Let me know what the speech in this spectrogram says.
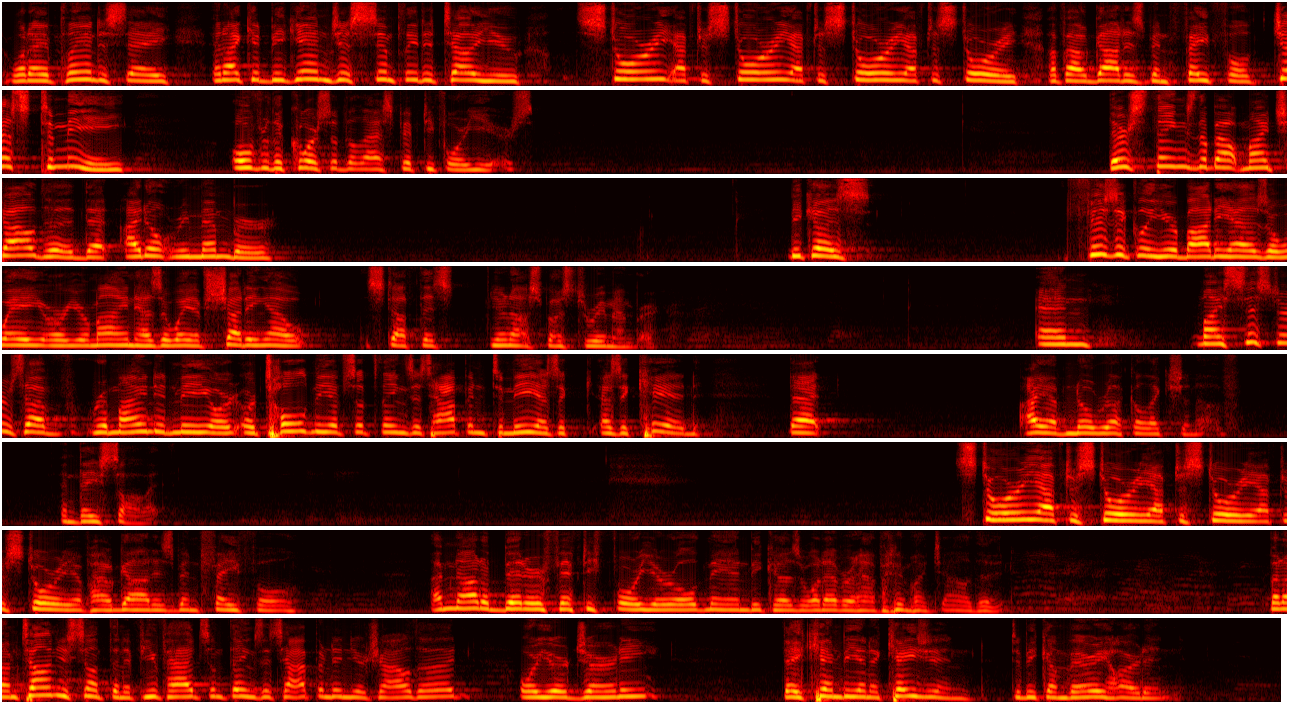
what I have planned to say, and I could begin just simply to tell you story after story after story after story of how God has been faithful just to me over the course of the last 54 years. There's things about my childhood that I don't remember because physically your body has a way or your mind has a way of shutting out stuff that you're not supposed to remember. And my sisters have reminded me or, or told me of some things that's happened to me as a, as a kid that I have no recollection of. And they saw it. Story after story after story after story of how God has been faithful. I'm not a bitter 54 year old man because whatever happened in my childhood. But I'm telling you something if you've had some things that's happened in your childhood or your journey, they can be an occasion to become very hardened.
